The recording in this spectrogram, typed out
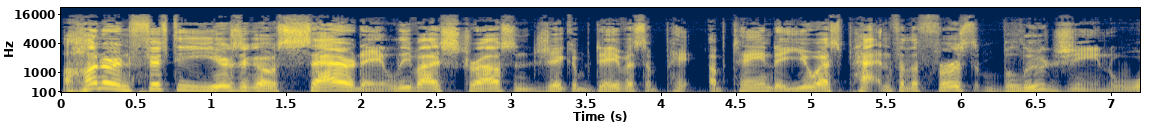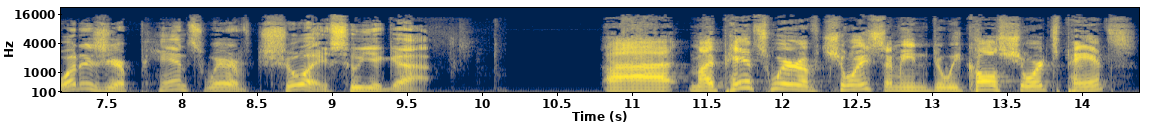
150 years ago Saturday, Levi Strauss and Jacob Davis obta- obtained a U.S. patent for the first blue jean. What is your pants wear of choice? Who you got? Uh, my pants wear of choice. I mean, do we call shorts pants?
